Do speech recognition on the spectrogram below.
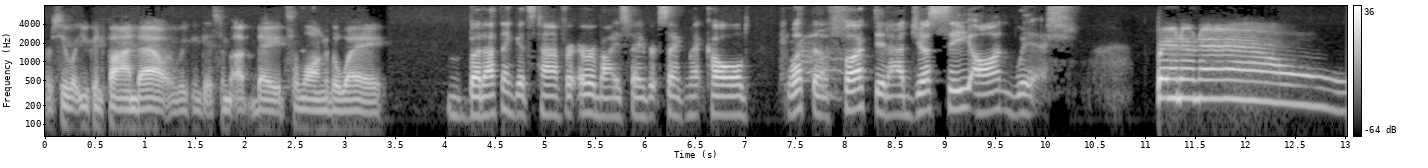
or see what you can find out and we can get some updates along the way. But I think it's time for everybody's favorite segment called "What the fuck did I just see on Wish?" now.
